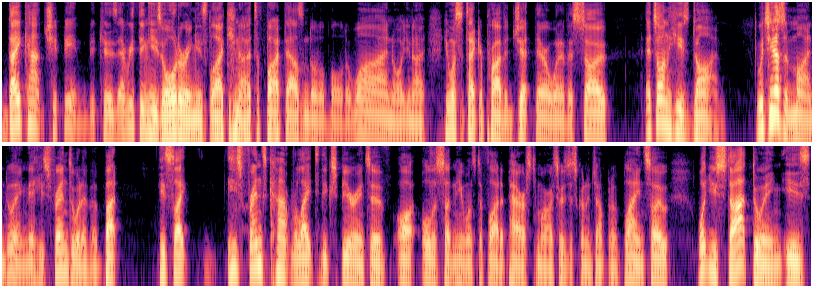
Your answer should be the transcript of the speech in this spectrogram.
they can't chip in because everything he's ordering is like, you know, it's a $5,000 bottle of wine or, you know, he wants to take a private jet there or whatever. So it's on his dime, which he doesn't mind doing. They're his friends or whatever. But he's like, his friends can't relate to the experience of, oh, all of a sudden he wants to fly to Paris tomorrow. So he's just going to jump on a plane. So what you start doing is,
